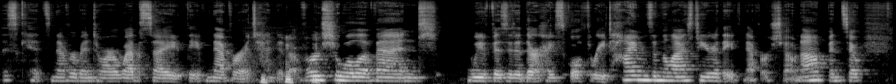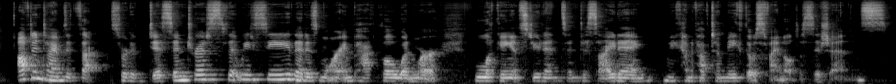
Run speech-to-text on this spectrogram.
this kid's never been to our website, they've never attended a virtual event. We've visited their high school three times in the last year, they've never shown up. And so oftentimes it's that sort of disinterest that we see that is more impactful when we're looking at students and deciding we kind of have to make those final decisions.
